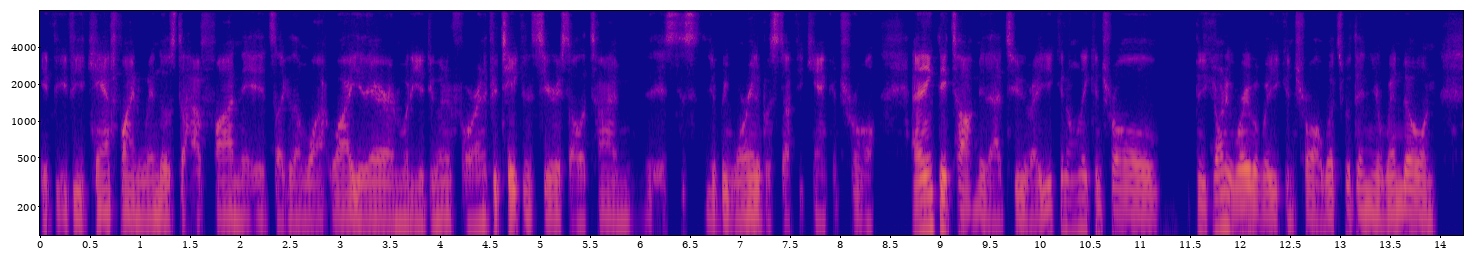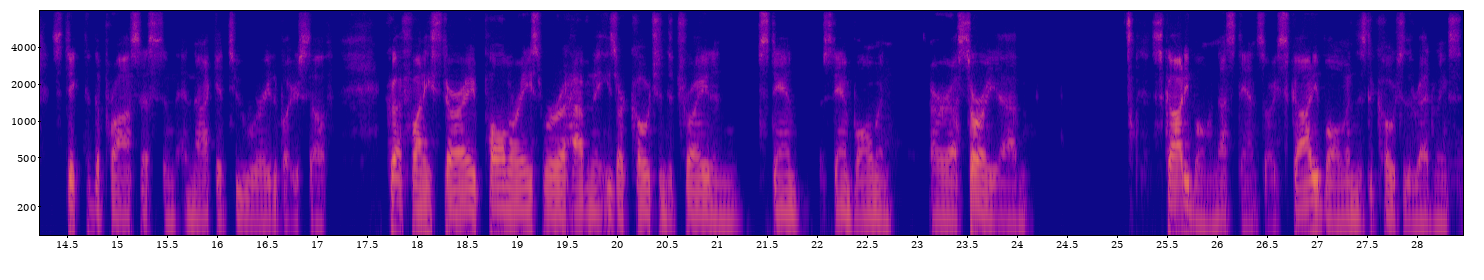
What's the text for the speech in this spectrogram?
if, if you can't find windows to have fun, it's like, then why, why are you there and what are you doing it for? And if you're taking it serious all the time, it's just, you'll be worried about stuff you can't control. I think they taught me that too, right? You can only control you can only worry about what you control, what's within your window, and stick to the process and, and not get too worried about yourself. Got funny story. Paul Maurice, we're having it. He's our coach in Detroit, and Stan Stan Bowman, or uh, sorry, um, Scotty Bowman, not Stan, sorry. Scotty Bowman is the coach of the Red Wings.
